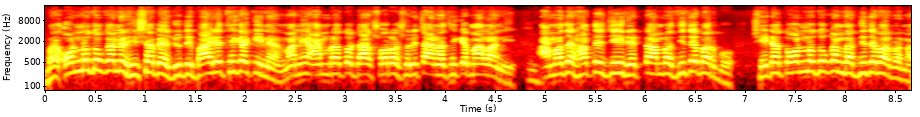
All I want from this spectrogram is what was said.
ভাই অন্য দোকানের হিসাবে যদি বাইরে থেকে কিনেন মানে আমরা তো যার সরাসরি চায়না থেকে মাল আনি আমাদের হাতে যে রেটটা আমরা দিতে পারব সেটা তো অন্য দোকানদার দিতে পারবে না।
